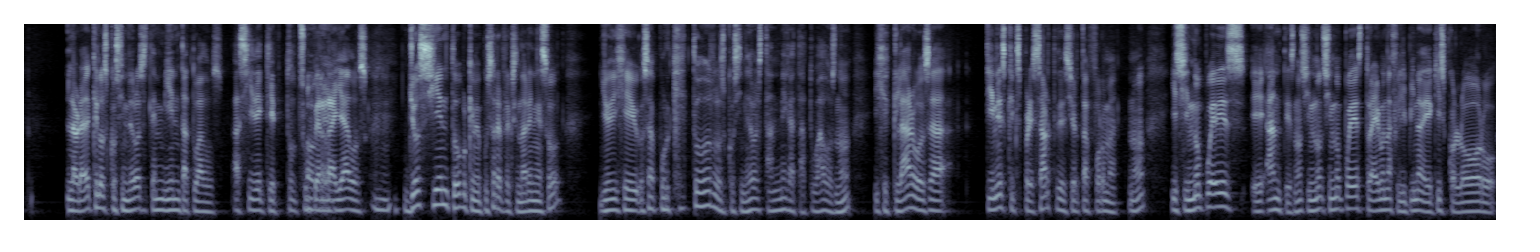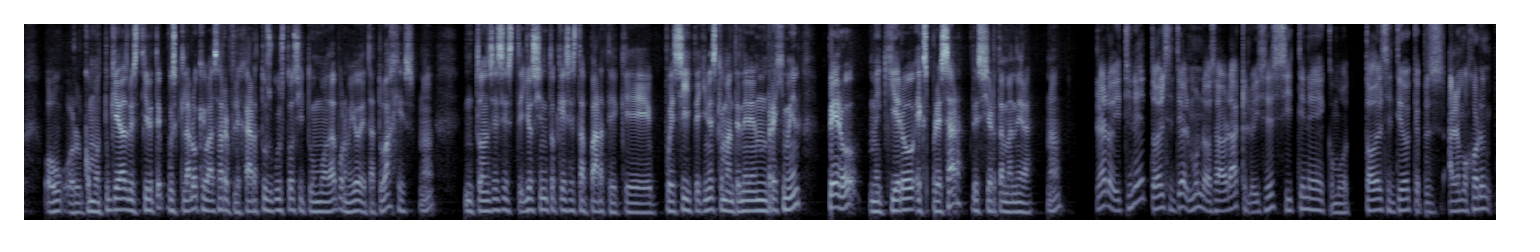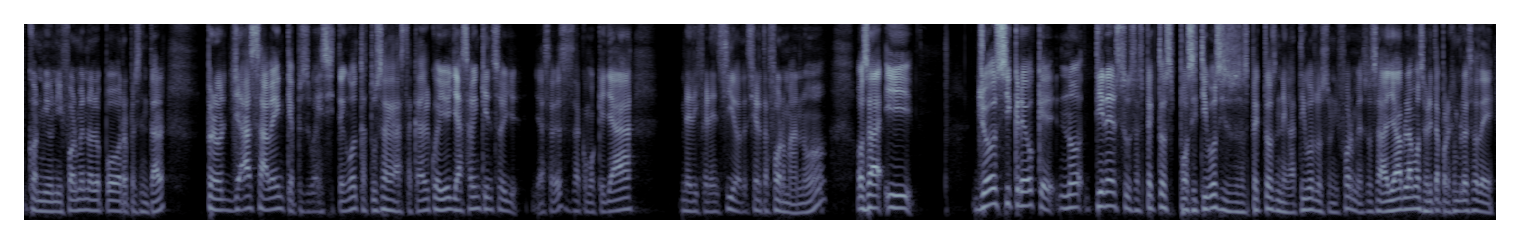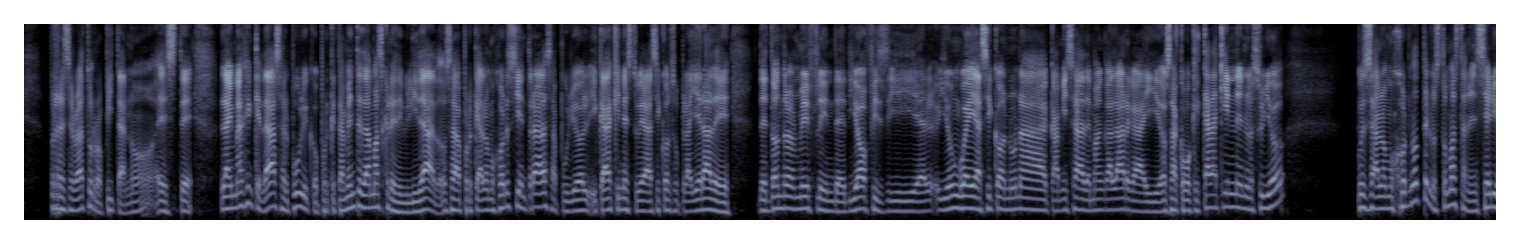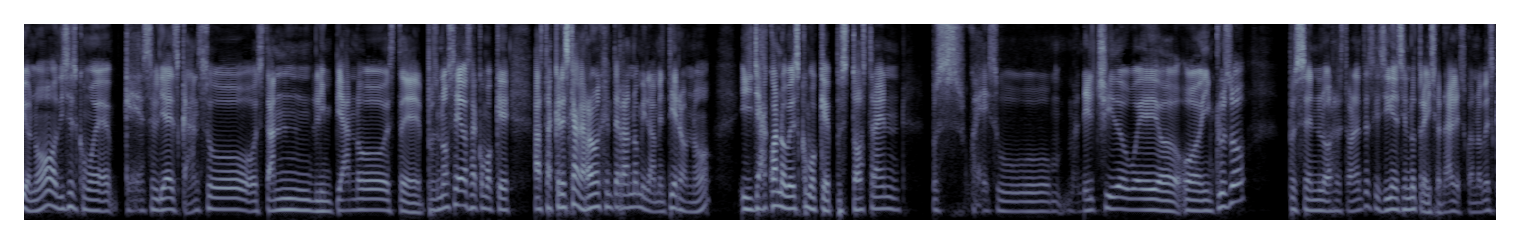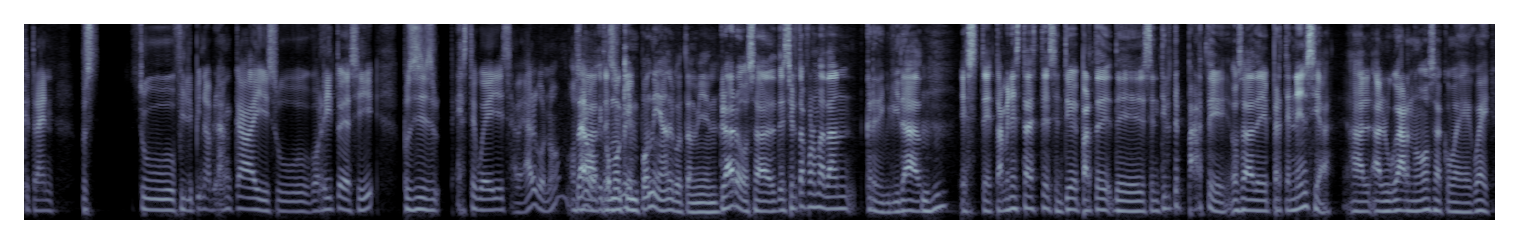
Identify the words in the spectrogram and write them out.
la verdad que los cocineros estén bien tatuados, así de que súper rayados. Yo siento, porque me puse a reflexionar en eso, yo dije, o sea, ¿por qué todos los cocineros están mega tatuados, no? dije, claro, o sea, tienes que expresarte de cierta forma, ¿no? Y si no puedes eh, antes, ¿no? Si, ¿no? si no puedes traer una filipina de X color o, o- o como tú quieras vestirte, pues claro que vas a reflejar tus gustos y tu moda por medio de tatuajes, ¿no? Entonces, este, yo siento que es esta parte que, pues sí, te tienes que mantener en un régimen, pero me quiero expresar de cierta manera, ¿no? Claro, y tiene todo el sentido del mundo. O sea, ahora que lo dices, sí tiene como todo el sentido que, pues, a lo mejor con mi uniforme no lo puedo representar, pero ya saben que, pues, güey, si tengo tatús hasta acá del cuello, ya saben quién soy, ya sabes. O sea, como que ya me diferencio de cierta forma, ¿no? O sea, y yo sí creo que no tiene sus aspectos positivos y sus aspectos negativos los uniformes. O sea, ya hablamos ahorita, por ejemplo, eso de pues, reservar tu ropita, ¿no? Este, la imagen que das al público, porque también te da más credibilidad. O sea, porque a lo mejor si entraras a Puyol y cada quien estuviera así con su playera de, de Dunder Mifflin, de The Office, y, y un güey así con una camisa de manga larga, y, o sea, como que cada quien en lo suyo, pues a lo mejor no te los tomas tan en serio, ¿no? Dices como que es el día de descanso, o están limpiando, este, pues no sé, o sea, como que hasta crees que agarraron gente random y la mentieron, ¿no? Y ya cuando ves como que pues todos traen, pues, güey, su mandil chido, güey, o, o incluso, pues en los restaurantes que siguen siendo tradicionales, cuando ves que traen, pues, su filipina blanca y su gorrito y así, pues dices, este güey sabe algo, ¿no? O claro, sea, y como que sirve. impone algo también. Claro, o sea, de cierta forma dan credibilidad. Este, también está este sentido de parte, de sentirte parte, o sea, de pertenencia al, al lugar, ¿no? O sea, como de, güey,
